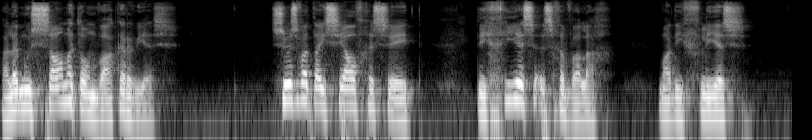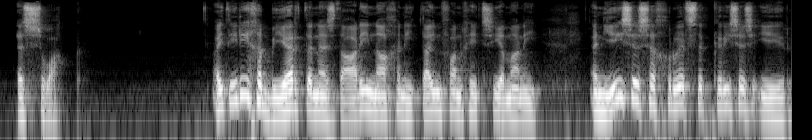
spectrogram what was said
hulle moes saam met hom wakker wees. Soos wat hy self gesê het, die gees is gewillig, maar die vlees is swak. Uit hierdie gebeurtenis daardie nag in die tuin van Getsemane, in Jesus se grootste krisisuur,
